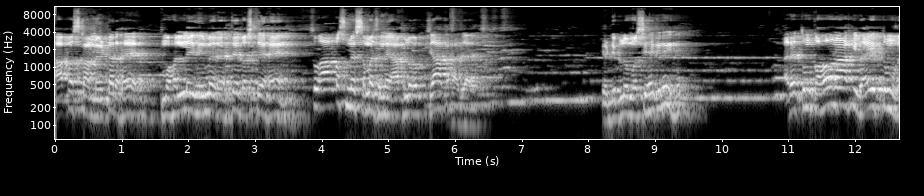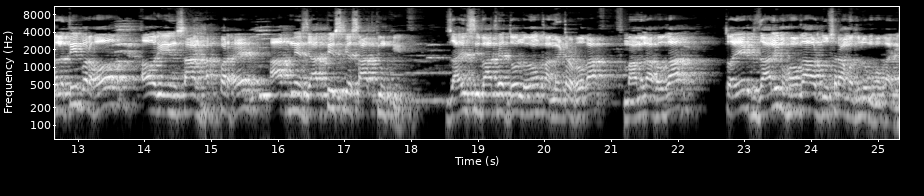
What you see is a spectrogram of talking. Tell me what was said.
آپس کا میٹر ہے، محلے ہی میں رہتے بستے ہیں۔ تو آپس میں سمجھ لیں آپ لوگ اب کیا کہا جائے۔ یہ ڈپلومسی ہے کہ نہیں ہے؟ ارے تم کہو نا کہ بھائی تم غلطی پر ہو اور یہ انسان حق پر ہے۔ آپ نے زیادتی اس کے ساتھ کیوں کی؟ ظاہر سی بات ہے، دو لوگوں کا میٹر ہوگا، معاملہ ہوگا۔ تو ایک ظالم ہوگا اور دوسرا مظلوم ہوگا ہی۔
